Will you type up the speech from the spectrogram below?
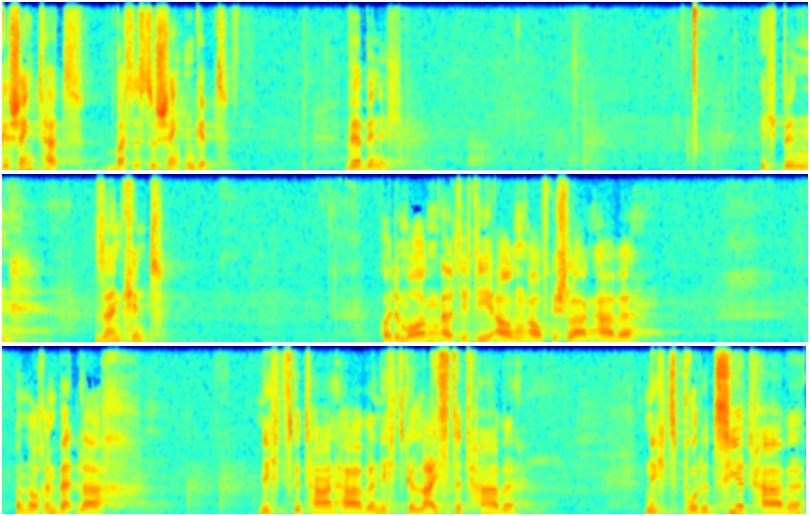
geschenkt hat, was es zu schenken gibt. Wer bin ich? Ich bin sein Kind. Heute Morgen, als ich die Augen aufgeschlagen habe und noch im Bett lag, nichts getan habe, nichts geleistet habe, nichts produziert habe,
